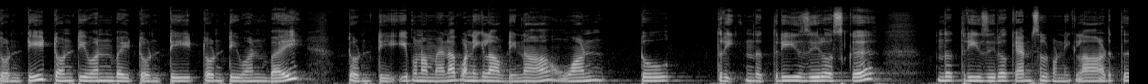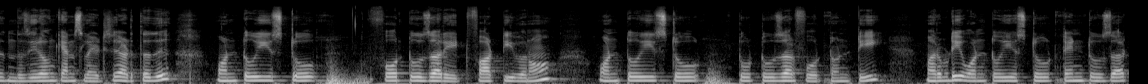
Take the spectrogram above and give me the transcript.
twenty twenty one by twenty twenty one by twenty இப்போ நம்ம என்ன பண்ணிக்கலாம் அப்படின்னா ஒன் டூ த்ரீ இந்த த்ரீ ஜீரோஸ்க்கு இந்த த்ரீ ஜீரோ கேன்சல் பண்ணிக்கலாம். அடுத்து இந்த ஜீரோவும் கேன்சல் ஆகிடுச்சு அடுத்தது one two is two four two ஜார் எயிட் ஃபார்ட்டி வரும். One two is two two two ஜார் ஃபோர் டுவெண்ட்டி மறுபடியும் one two is two ten two ஜார்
